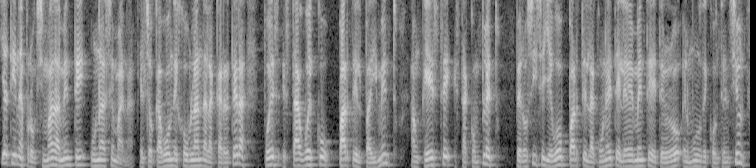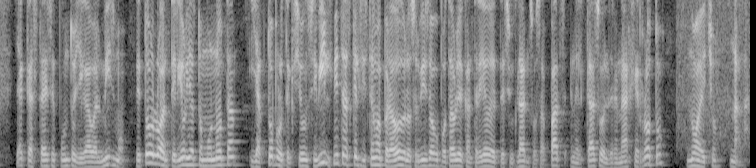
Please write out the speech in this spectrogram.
ya tiene aproximadamente una semana. El socavón dejó blanda la carretera, pues está hueco parte del pavimento, aunque este está completo pero sí se llevó parte de la cuneta y levemente deterioró el muro de contención, ya que hasta ese punto llegaba el mismo. De todo lo anterior ya tomó nota y actuó protección civil, mientras que el sistema operador de los servicios de agua potable y alcantarillado de Teciutlán, Sosapats, en el caso del drenaje roto, no ha hecho nada.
